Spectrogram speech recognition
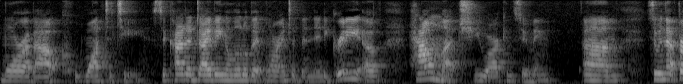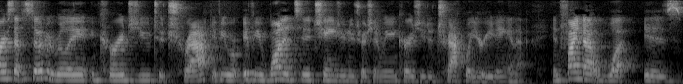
more about quantity. So, kind of diving a little bit more into the nitty gritty of how much you are consuming. Um, so, in that first episode, we really encourage you to track. If you if you wanted to change your nutrition, we encourage you to track what you're eating and and find out what is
